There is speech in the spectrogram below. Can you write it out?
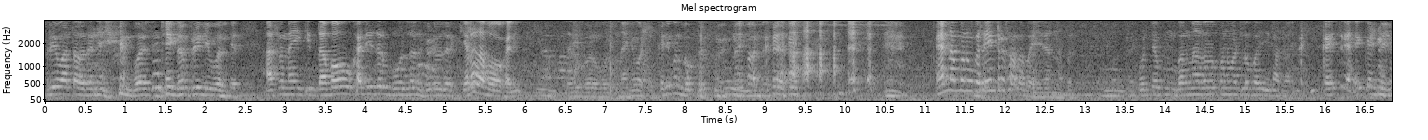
फ्री वातावरण आहे. बोलतात एकदम फ्रीली बोलतात. असं नाही की दबावाखाली जर बोललं व्हिडिओ जर केला दबावाखाली तरी बरोबर नाही वाटत. कधी पण बघतो. ह्यांना पण कसं इंटरेस्ट आला पाहिजे त्यांना पण. पुढच्या बघणाऱ्याला पण वाटलं पाहिजे काहीतरी आहे कंटेंट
